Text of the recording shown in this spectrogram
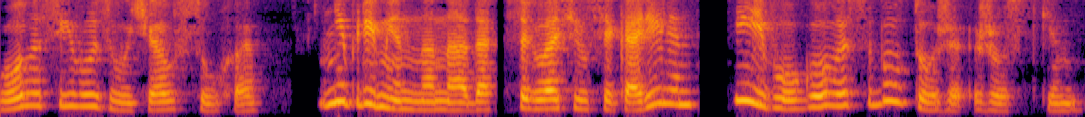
Голос его звучал сухо. «Непременно надо», — согласился Карелин, и его голос был тоже жестким.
